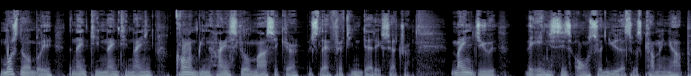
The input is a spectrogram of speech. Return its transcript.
most notably the 1999 Columbine High School massacre, which left 15 dead, etc. Mind you, the agencies also knew this was coming up.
